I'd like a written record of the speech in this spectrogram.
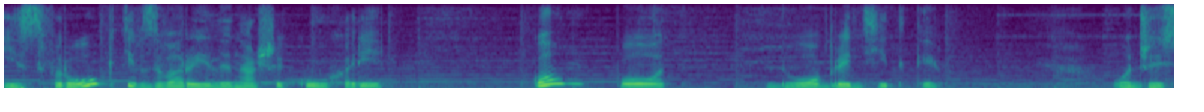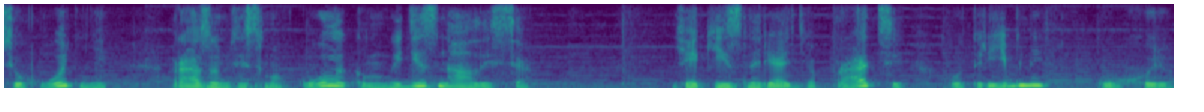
Із фруктів зварили наші кухарі. Компот. Добре, дітки. Отже, сьогодні разом зі смаколиком ми дізналися, які знаряддя праці потрібні кухарю.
